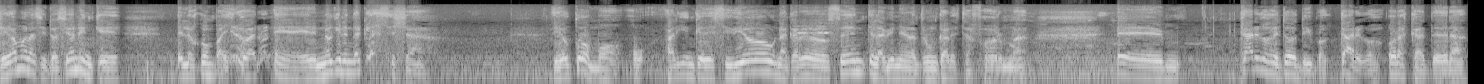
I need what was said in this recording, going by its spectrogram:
llegamos a la situación en que los compañeros varones no quieren dar clase ya. Digo, ¿cómo? Alguien que decidió una carrera docente la vienen a truncar de esta forma. Cargos de todo tipo, cargos, horas cátedra.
